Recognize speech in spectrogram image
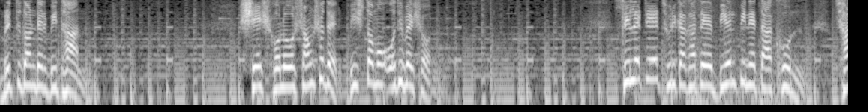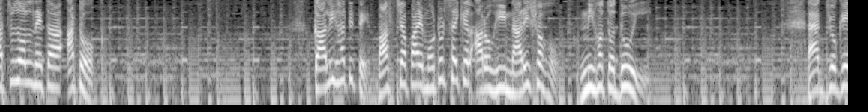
মৃত্যুদণ্ডের বিধান। শেষ হল সংসদের বিশতম অধিবেশন। সিলেটে ছুরিকাঘাতে বিএনপি নেতা খুন ছাত্রদল নেতা আটক। কালীহাতিতে বাস চাপায় মোটরসাইকেল আরোহী নারীসহ নিহত দুই। একযোগে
